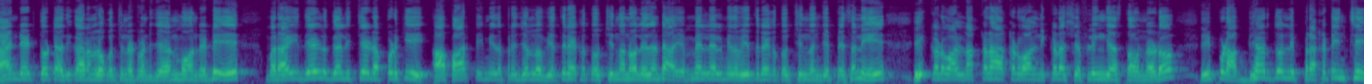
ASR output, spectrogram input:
మ్యాండేట్ తోటి అధికారంలోకి వచ్చినటువంటి జగన్మోహన్ రెడ్డి మరి ఐదేళ్ళు గలిచేటప్పటికి ఆ పార్టీ మీద ప్రజల్లో వ్యతిరేకత వచ్చిందనో లేదంటే ఆ ఎమ్మెల్యేల మీద వ్యతిరేకత వచ్చిందని చెప్పేసి అని ఇక్కడ వాళ్ళని అక్కడ అక్కడ వాళ్ళని ఇక్కడ షెఫ్లింగ్ చేస్తూ ఉన్నాడు. ఇప్పుడు అభ్యర్థుల్ని ప్రకటించి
